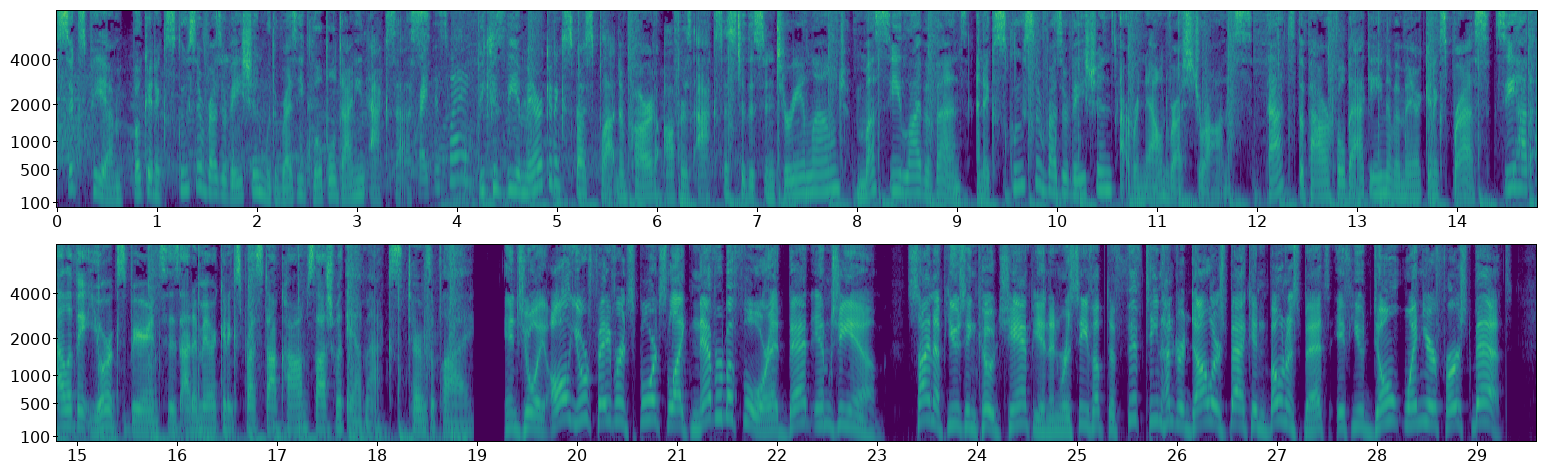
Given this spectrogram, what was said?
6 p.m., book an exclusive reservation with Resy Global Dining Access. Right this way. Because the American Express Platinum Card offers access to the Centurion Lounge, must see live events, and exclusive reservations at renowned restaurants. That's the powerful backing of American Express. See how to elevate your experiences at AmericanExpress.com slash with Amex. Terms apply. Enjoy all your favorite sports like never before at BetMGM. Sign up using code CHAMPION and receive up to $1,500 back in bonus bets if you don't win your first bet.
